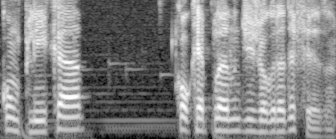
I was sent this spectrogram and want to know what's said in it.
complica qualquer plano de jogo da defesa.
